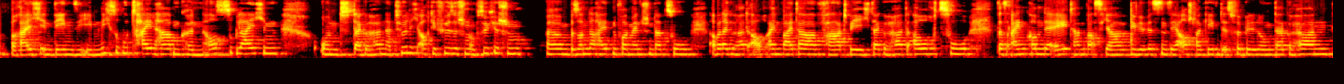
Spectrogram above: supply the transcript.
Bereiche, in denen sie eben nicht so gut teilhaben können, auszugleichen. Und da gehören natürlich auch die physischen und psychischen äh, Besonderheiten von Menschen dazu. Aber da gehört auch ein weiter Fahrtweg. Da gehört auch zu das Einkommen der Eltern, was ja, wie wir wissen, sehr ausschlaggebend ist für Bildung. Da gehören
